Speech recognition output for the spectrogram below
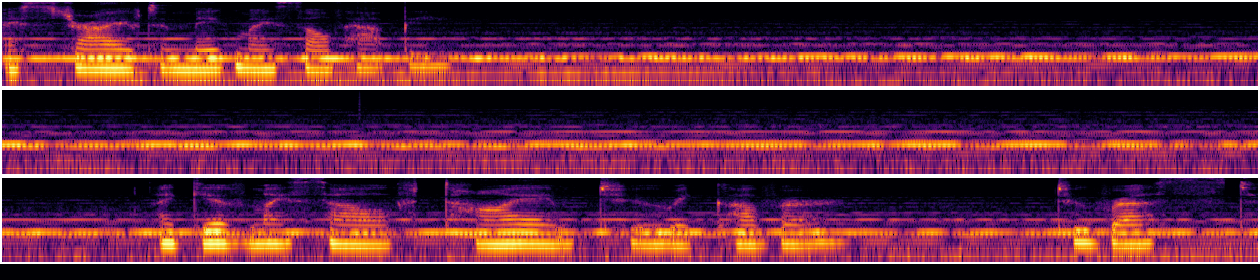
I strive to make myself happy. I give myself time to recover, to rest,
